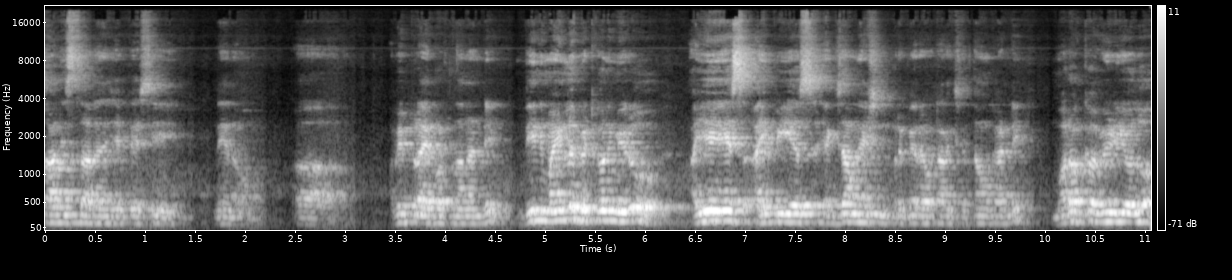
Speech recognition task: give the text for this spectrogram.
సాధిస్తారని చెప్పేసి నేను అభిప్రాయపడుతున్నానండి. దీన్ని మైండ్లో పెట్టుకొని మీరు ఐఏఎస్ ఐపీఎస్ ఎగ్జామినేషన్ ప్రిపేర్ అవ్వడానికి సిద్ధం కండి మరొక వీడియోలో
